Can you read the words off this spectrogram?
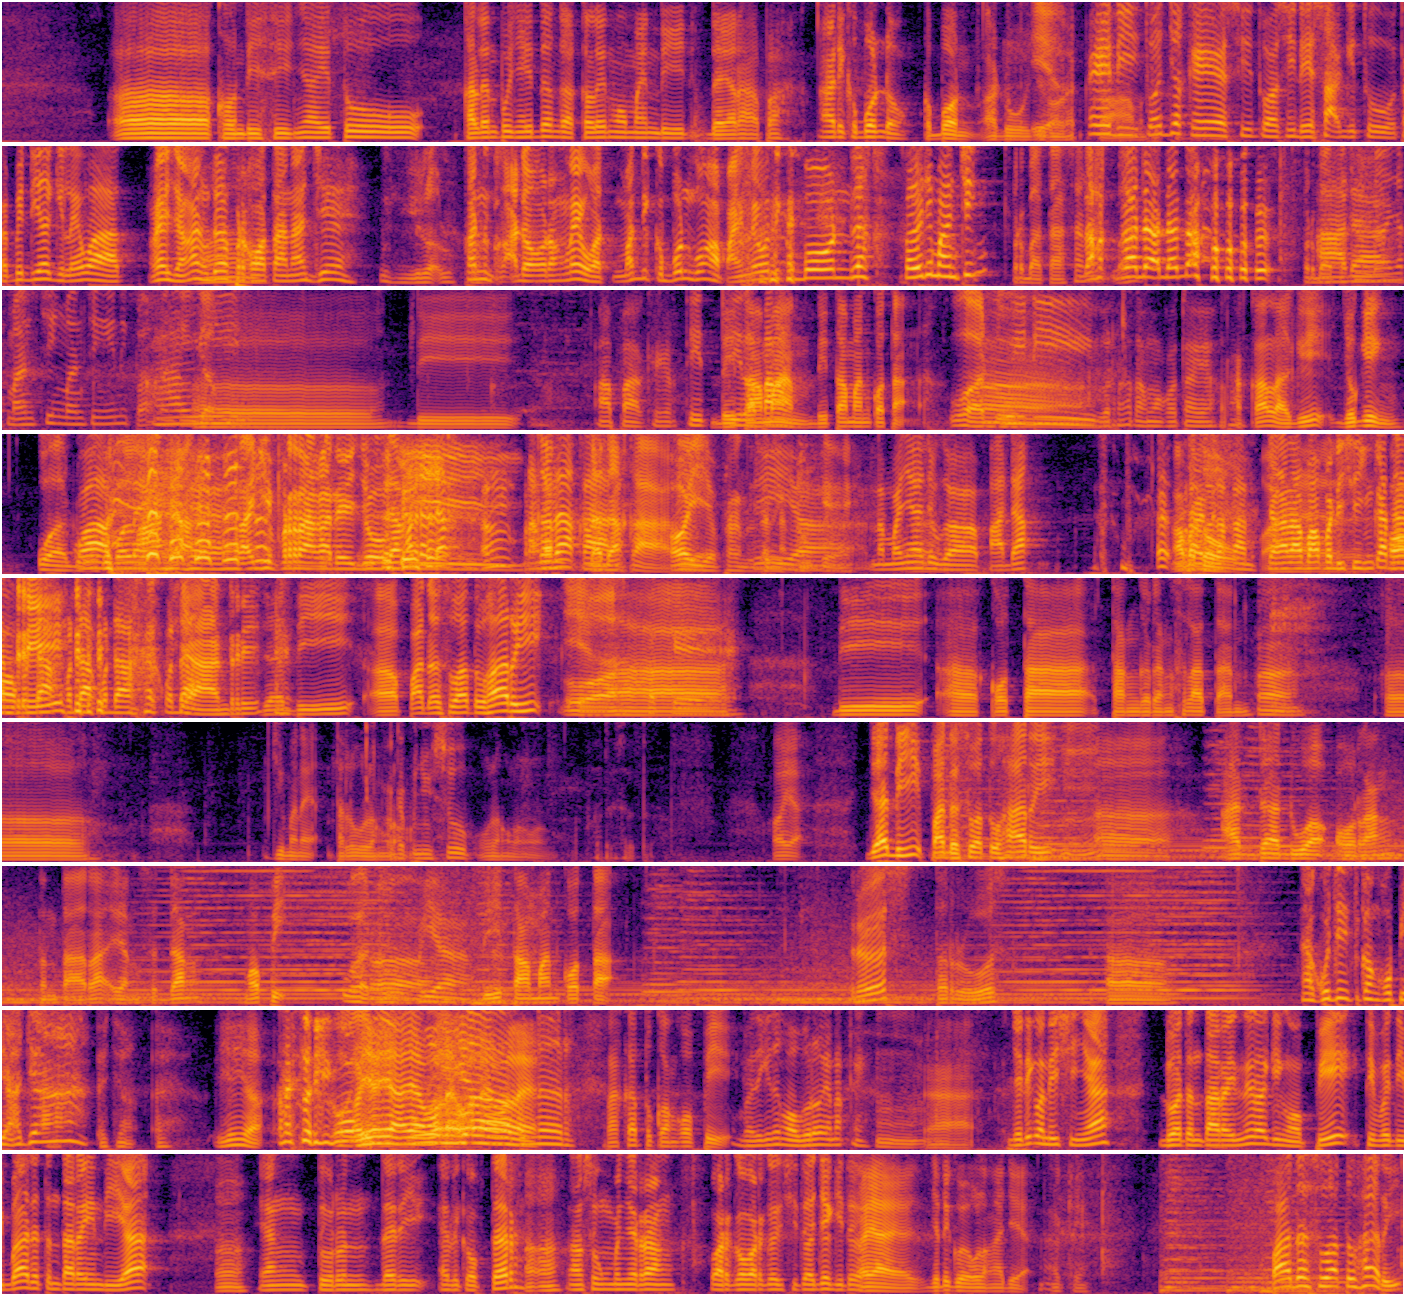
Eh kondisinya itu kalian punya ide nggak kalian mau main di daerah apa? Ah di kebon dong. Kebon. Aduh, Iya. jelek. Eh di itu aja kayak situasi desa gitu. Tapi dia lagi lewat. Eh jangan udah perkotaan aja. Wih, Gila lu. Kan nggak ada orang lewat. Mati kebun gua ngapain lewat di kebun? Lah kalau aja mancing. Perbatasan. Dah Bang. nggak ada danau. Perbatasan Ada. banyak mancing-mancing ini, Pak. Mancing Kali. Eh, di Apa kayak di, di, di taman, lapangan. di taman kota. Waduh. Wih di berat sama kota ya. Raka lagi jogging. Waduh. Wah boleh. Lagi perang ada. Udah kan dadak, kan perang Kan dadakan. dadakan. Oh iya perang dadakan. Iya. Oke. Namanya juga padak. Apa tuh? dadakan. Jangan apa-apa disingkat Oh, Andre. bedak, bedak, bedak, Si. Andre. Jadi eh, pada suatu hari, Iya. wah, Oke. di eh, kota Tangerang Selatan. Ah, eh gimana ya? Terlalu ulang ada ulang. penyusup. ulang ulang. ulang. Oh ya. Jadi pada suatu hari eh, ada dua orang tentara yang sedang ngopi Waduh. Oh, iya. di taman kota. Terus? Terus eh Nah, gue jadi tukang kopi aja. eh, eh iya ya. Lagi Oh ngopi. iya iya iya Oh, boleh iya, boleh boleh. bener. Raka tukang kopi. Berarti kita ngobrol enak nih. Hmm. Nah, Jadi kondisinya dua tentara ini lagi ngopi, tiba-tiba ada tentara India eh, yang turun dari helikopter Heeh. langsung menyerang warga-warga di situ aja gitu. oh, iya, iya. jadi gue ulang aja ya. Oke. Pada suatu hari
